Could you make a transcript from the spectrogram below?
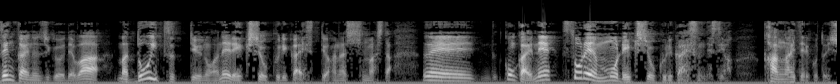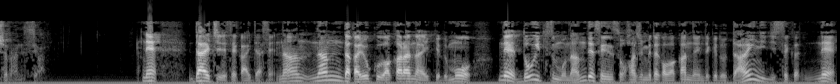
前回の授業では、まあ、ドイツっていうのはね、歴史を繰り返すっていう話しました。えー、今回ね、ソ連も歴史を繰り返すんですよ。考えてること一緒なんですよ。ね、第一次世界大戦。な、なんだかよくわからないけども、ね、ドイツもなんで戦争を始めたかわかんないんだけど、第二次世界、ね、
